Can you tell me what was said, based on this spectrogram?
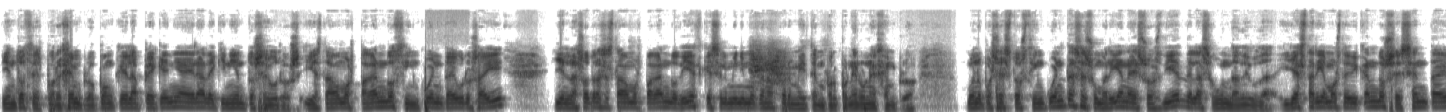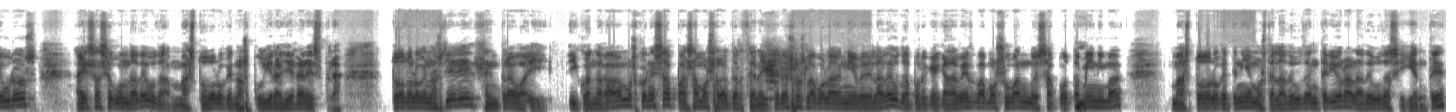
Y entonces, por ejemplo, pon que la pequeña era de 500 euros y estábamos pagando 50 euros ahí y en las otras estábamos pagando 10, que es el mínimo que nos permiten, por poner un ejemplo. Bueno, pues estos 50 se sumarían a esos 10 de la segunda deuda y ya estaríamos dedicando 60 euros a esa segunda deuda, más todo lo que nos pudiera llegar extra. Todo lo que nos llegue centrado ahí. Y cuando acabamos con esa, pasamos a la tercera. Y por eso es la bola de nieve de la deuda, porque cada vez vamos subando esa cuota mínima, más todo lo que teníamos de la deuda anterior a la deuda siguiente.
